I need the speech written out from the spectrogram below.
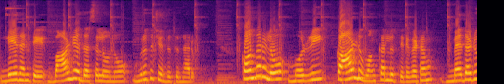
లేదంటే బాల్య దశలోనూ మృతి చెందుతున్నారు. కొందరిలో మొర్రి కాళ్ళు వంకర్లు తిరగటం మెదడు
